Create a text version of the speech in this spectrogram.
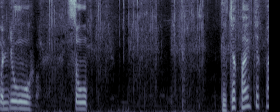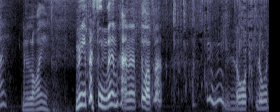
มันอยู่สูบตีจักไปจักไป มันลอยมีเป็นฝุ่งเลยมันหันมาตัวปะโดดโดด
